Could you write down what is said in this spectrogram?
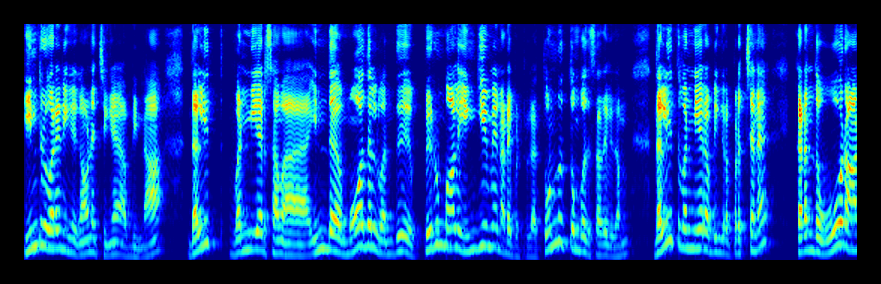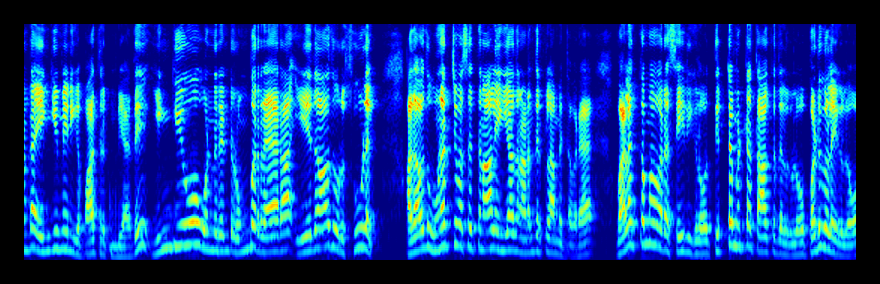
இன்று வரை நீங்கள் கவனிச்சிங்க அப்படின்னா தலித் வன்னியர் சம இந்த மோதல் வந்து பெரும்பாலும் எங்கேயுமே நடைபெற்றிருக்காது தொண்ணூத்தொம்பது சதவீதம் தலித் வன்னியர் அப்படிங்கிற பிரச்சனை கடந்த ஓர் ஆண்டாக எங்கேயுமே நீங்கள் பார்த்துருக்க முடியாது. எங்கேயோ ஒன்று ரெண்டு ரொம்ப ரேராக ஏதாவது ஒரு சூழல் அதாவது உணர்ச்சி வசத்தினால எங்கேயாவது நடந்திருக்கலாமே தவிர வழக்கமாக வர செய்திகளோ திட்டமிட்ட தாக்குதல்களோ படுகொலைகளோ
